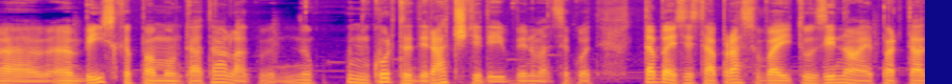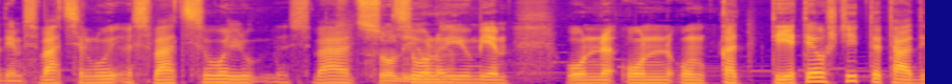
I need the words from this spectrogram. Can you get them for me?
uh, biskupam un tā tālāk. Nu, kur tad ir atšķirība? Vienmēr sakot. Tāpēc es tā prasu, vai tu zināji par tādiem svētsolījumiem, un, un, un kad tie tev šķita tādi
